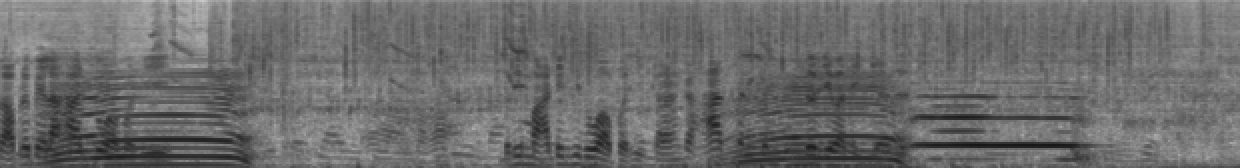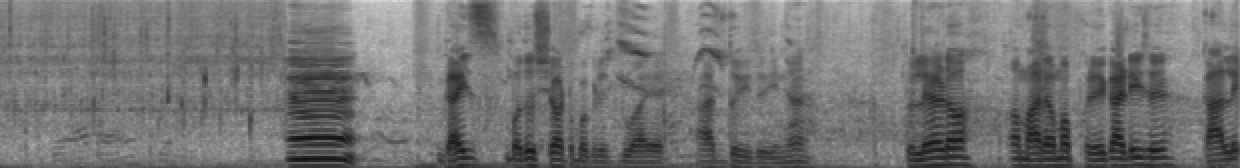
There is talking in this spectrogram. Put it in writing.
તો આપણે પહેલા હાથ ધોવા પડશે બધી માટીથી ધોવા પછી કારણ કે હાથ ખરેખર સુંદર જેવા થઈ ગયા છે. ગાઈઝ બધું શર્ટ બગડી દીધું આ હાથ ધોઈ ધોઈને. તો લેડો અમારે આમાં ફરી કાઢી છે. કાલે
